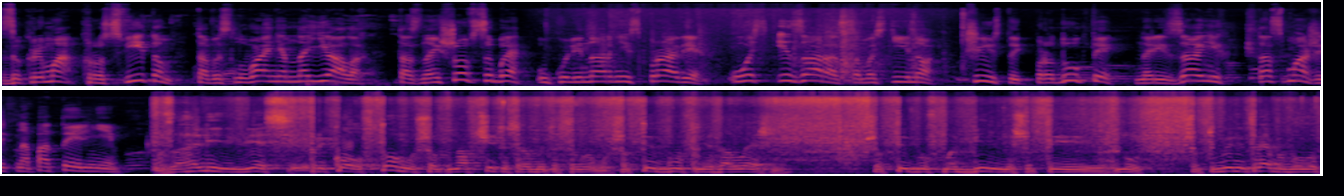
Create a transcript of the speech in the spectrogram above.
зокрема кросфітом та веслуванням на ялах, та знайшов себе у кулінарній справі. Ось і зараз самостійно чистить продукти, нарізає їх та смажить на пательні. Взагалі весь прикол в тому, щоб навчитись робити самому, щоб ти був незалежний, щоб ти був мобільний, щоб ти, ну, щоб тобі не треба було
